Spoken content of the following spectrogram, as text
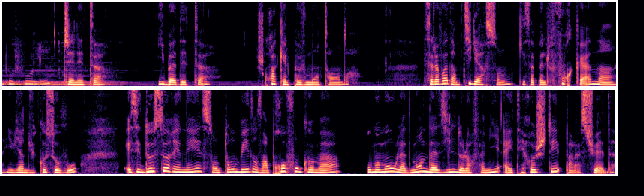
Pofoli. Janetta, Ibadeta, je crois qu'elles peuvent m'entendre. C'est la voix d'un petit garçon qui s'appelle Fourkan, il vient du Kosovo, et ses deux sœurs aînées sont tombées dans un profond coma au moment où la demande d'asile de leur famille a été rejetée par la Suède.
